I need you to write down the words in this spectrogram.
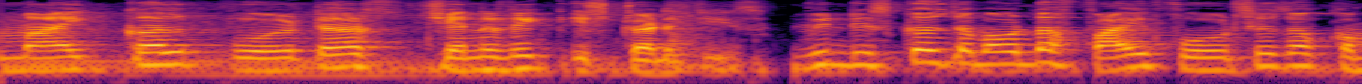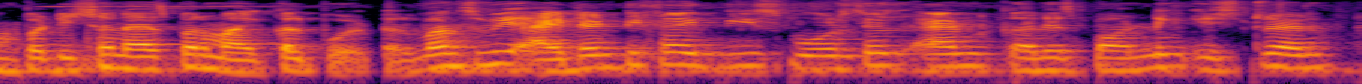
Michael Porter's generic strategies. We discussed about the five forces of competition as per Michael Porter. Once we identify these forces and corresponding strength,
